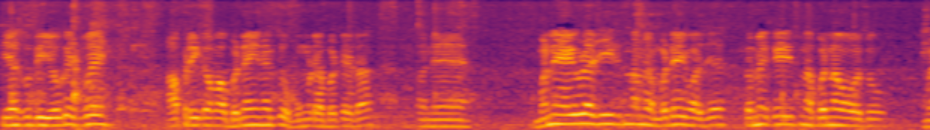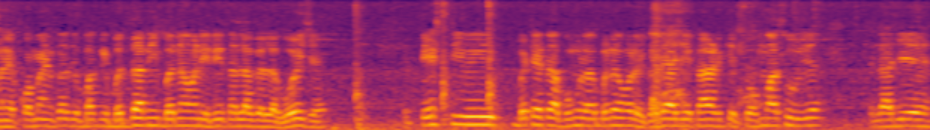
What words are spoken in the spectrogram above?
ત્યાં સુધી યોગેશભાઈ, આફ્રિકામાં બનાવી નાખજો ભૂંગળા, બટેટા. અને મને એવડા જે રીતના મેં મડાવ્યા છે. તમે કઈ રીતના બનાવો છો, મને કોમેન્ટ કરજો. બાકી બધાની બનાવવાની રીત અલગ અલગ હોય છે. ટેસ્ટી બટેટા, ભૂંગળા બનાવવાની ઘરે આજે, કારણ કે ચોમાસું છે. એટલે આજે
